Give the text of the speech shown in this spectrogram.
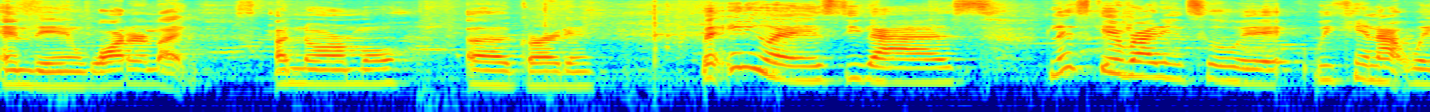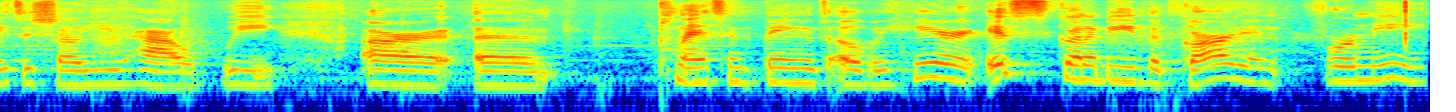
and then water like a normal uh, garden. But anyways, you guys, let's get right into it. We cannot wait to show you how we are um, planting things over here. It's gonna be the garden for me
